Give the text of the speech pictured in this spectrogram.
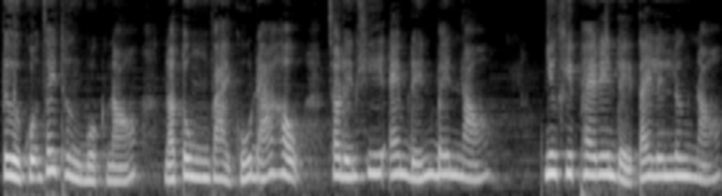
Từ cuộn dây thừng buộc nó, nó tung vài cú đá hậu cho đến khi em đến bên nó. Nhưng khi Perrin để tay lên lưng nó,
